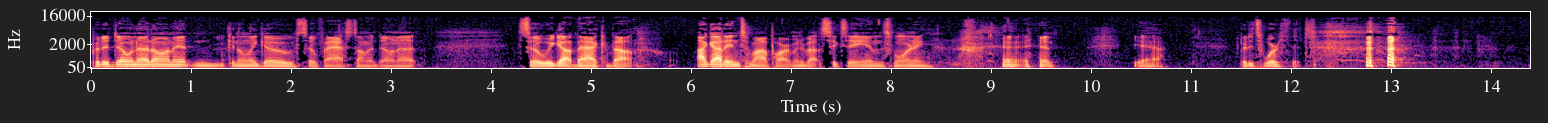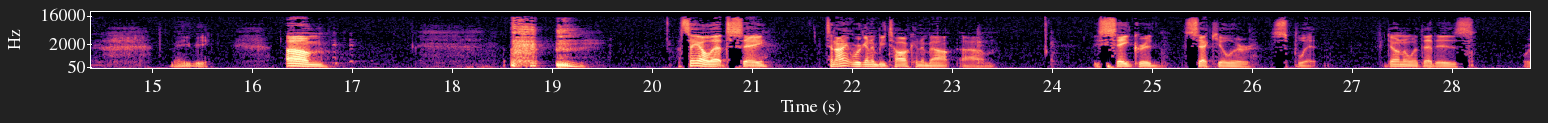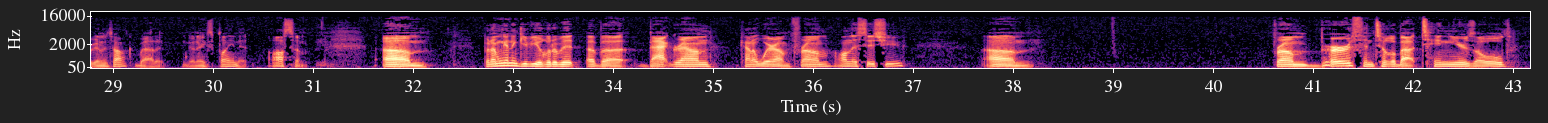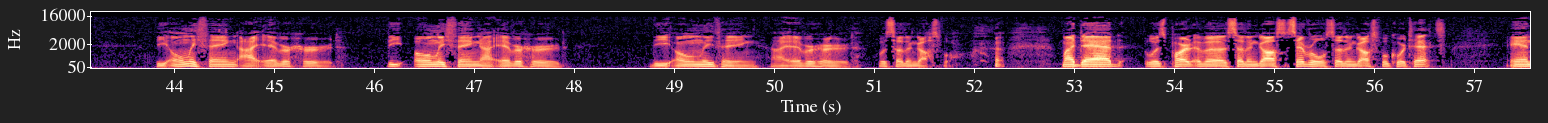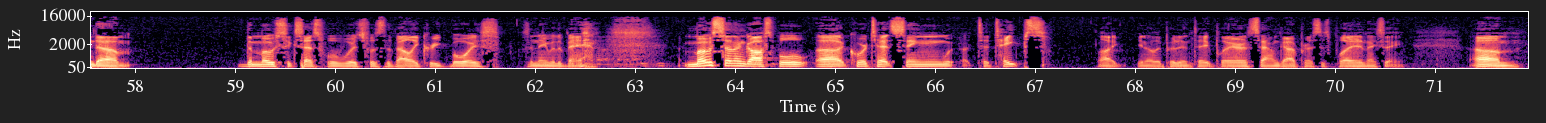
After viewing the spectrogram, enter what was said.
put a donut on it, and you can only go so fast on a donut. So we got back about, I got into my apartment about 6 a.m. this morning. and yeah, but it's worth it. Maybe. Um, I say all that to say, tonight we're going to be talking about um, the sacred secular split. If you don't know what that is, we're going to talk about it. I'm going to explain it. Awesome. Um, but I'm going to give you a little bit of a background, kind of where I'm from on this issue. Um, from birth until about 10 years old, the only thing I ever heard, the only thing I ever heard the only thing I ever heard was Southern Gospel. My dad was part of a Southern Gospel, several Southern Gospel quartets, and um, the most successful of which was the Valley Creek Boys, is the name of the band. most Southern Gospel uh, quartets sing to tapes, like you know they put it in tape player, sound guy presses play, and they sing. Um,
